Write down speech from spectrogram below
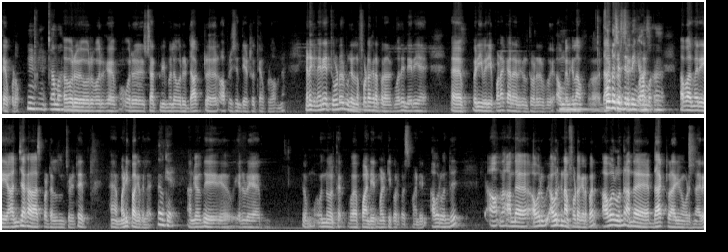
தேவைப்படும். ஒரு ஒரு ஒரு ஒரு ஷார்ட் ஃபிலிமில் ஒரு டாக்டர் ஆப்ரேஷன் தியேட்டர் தேவைப்படும் அப்படின்னா. எனக்கு நிறைய தொடர்புகள் நான் ஃபோட்டோகிராஃபராக இருக்கும்போது நிறைய பெரிய பெரிய பணக்காரர்கள் தொடர்பு. அவங்களுக்கெல்லாம் ஃபோட்டோஸ் எடுத்திருப்பீங்க. அப்போ அது மாதிரி அஞ்சகா ஹாஸ்பிட்டல்னு சொல்லிட்டு மடிப்பாக்கத்தில். ஓகே. அங்கே வந்து என்னுடைய இன்னொருத்தர் பாண்டியன் மல்டி பர்பஸ் பாண்டியன். அவர் வந்து அந்த அவர் அவருக்கு நான் ஃபோட்டோகிராஃபர் அவர் வந்து அந்த டாக்டர் அறிமுகப்படுத்தினார்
